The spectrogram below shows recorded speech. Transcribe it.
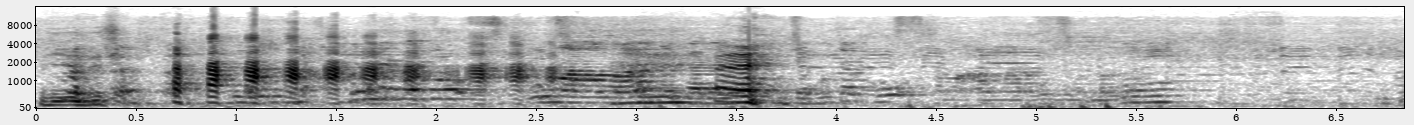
Iya. Bener nggak tuh? Gue malam-malam kadang-kadang bocah-bocah kok sama almarhum temen gue nih. Itu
